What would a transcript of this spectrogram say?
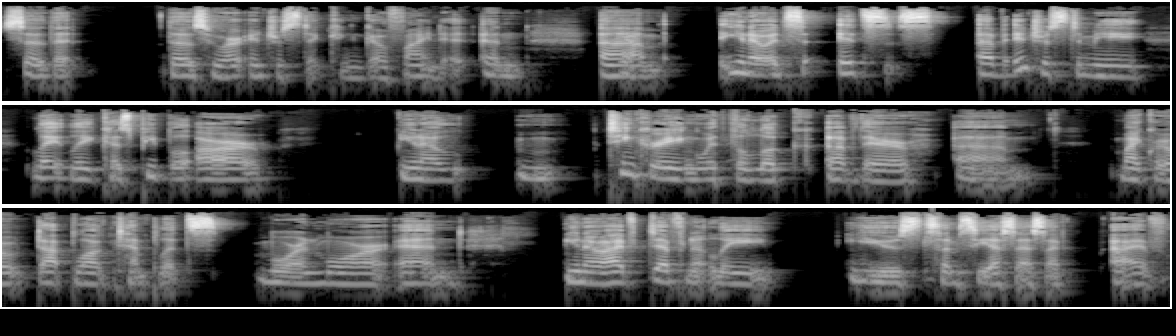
so that those who are interested can go find it. And um, yeah. you know, it's it's of interest to me lately because people are, you know, tinkering with the look of their um, micro.blog templates more and more. And, you know, I've definitely used some CSS I've, I've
